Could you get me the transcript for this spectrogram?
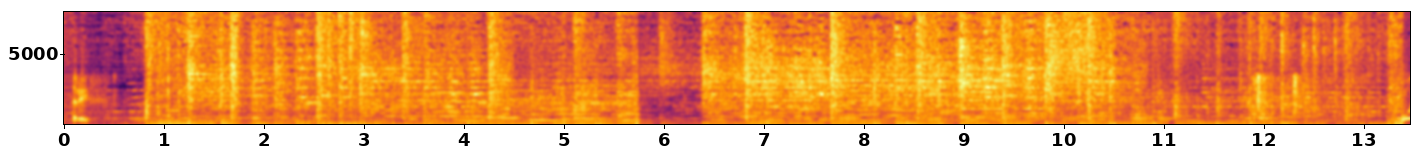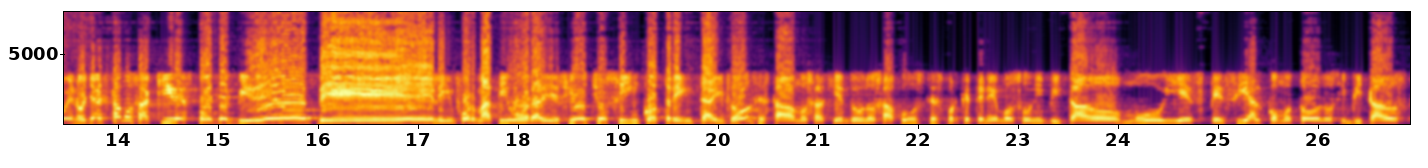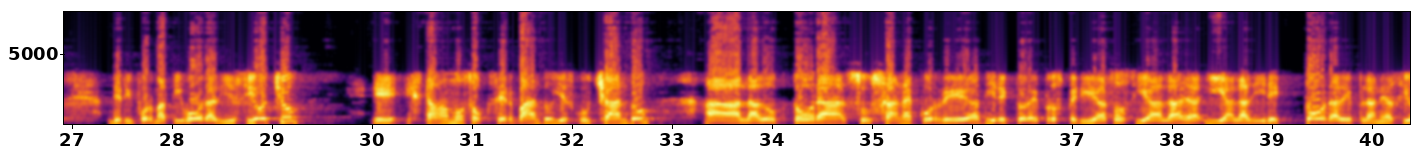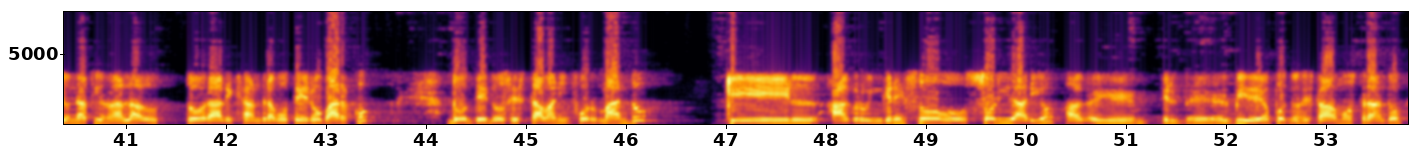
3. Bueno, ya estamos aquí después del video del informativo hora 18, 5.32. Estábamos haciendo unos ajustes porque tenemos un invitado muy especial como todos los invitados del informativo hora 18 eh, estábamos observando y escuchando a la doctora Susana Correa, directora de Prosperidad Social, y a la directora de Planeación Nacional, la doctora Alejandra Botero Barco, donde nos estaban informando que el agroingreso solidario, eh, el, el video pues nos estaba mostrando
